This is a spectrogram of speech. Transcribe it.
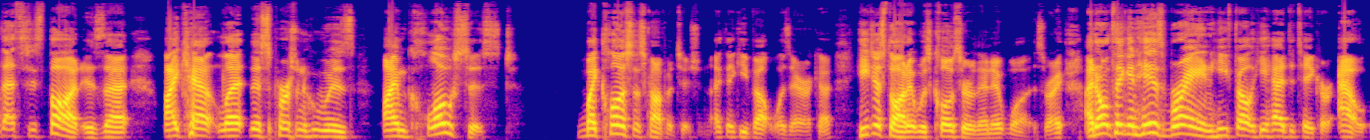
that's his thought is that I can't let this person who is I'm closest, my closest competition. I think he felt was Erika. He just thought it was closer than it was. Right. I don't think in his brain he felt he had to take her out.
